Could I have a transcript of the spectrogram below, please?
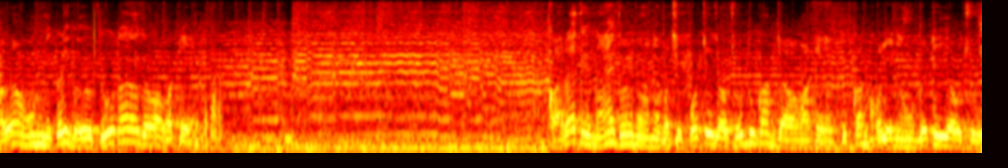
હવે હું નીકળી ગયો છું ઘરે જવા માટે. ઘરેથી નાહી ધોઈને અને પછી પહોંચી જાઉં છું દુકાન જવા માટે. દુકાન ખોલીને હું બેઠી જાઉં છું.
